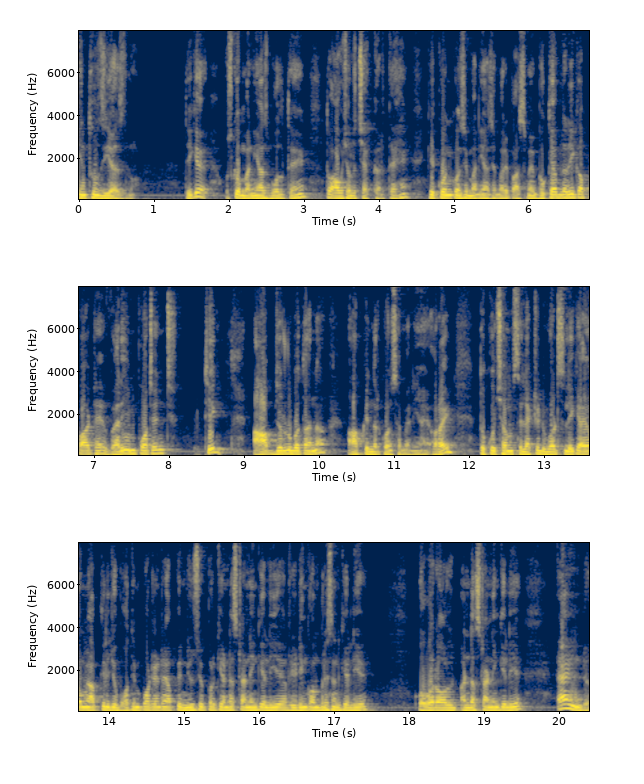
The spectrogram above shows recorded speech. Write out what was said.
enthusiasm ठीक है, उसको मनियाज बोलते हैं तो आओ चलो चेक करते हैं कि कौन कौन से मनियाज हमारे पास में। वोकेबलरी का पार्ट है वेरी इंपॉर्टेंट ठीक? आप ज़रूर बताना, आपके अंदर कौन सा मनिया है राइट तो कुछ हम सिलेक्टेड वर्ड्स लेके आया हूँ मैं आपके लिए जो बहुत इंपॉर्टेंट है, आपके न्यूज़पेपर की अंडरस्टैंडिंग के लिए रीडिंग कॉम्पिटिशन के लिए ओवरऑल अंडरस्टैंडिंग के लिए एंड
